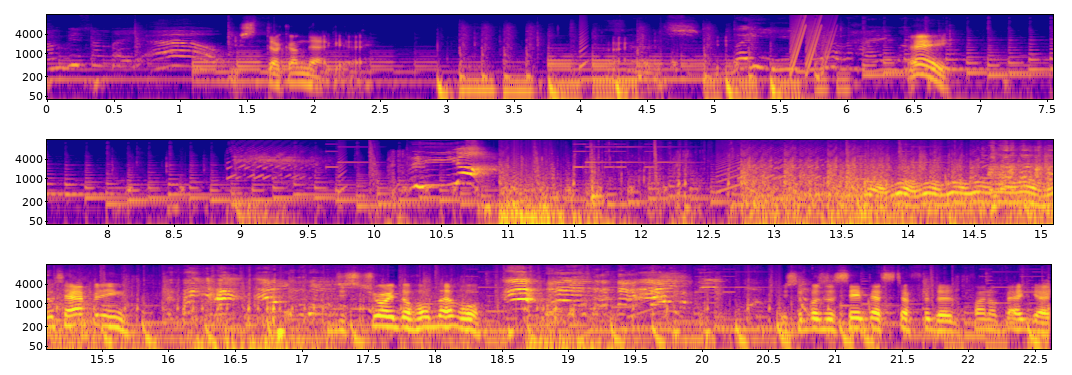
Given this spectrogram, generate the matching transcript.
I'm be somebody else. You're stuck on that guy. Alright, let's Whoa, whoa, whoa, whoa, whoa, whoa. What's happening? Destroyed the whole level. You're supposed to save that stuff for the final bad guy.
